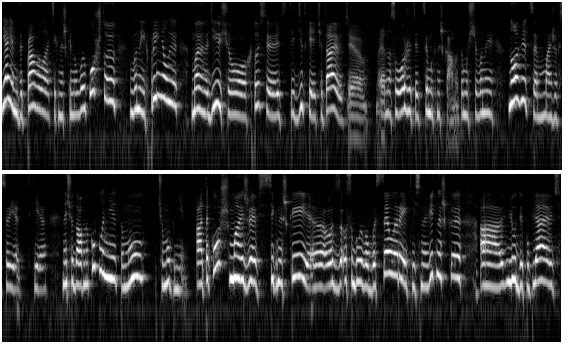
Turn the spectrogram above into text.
Я їм відправила ці книжки новою поштою. Вони їх прийняли. Маю надію, що хтось е, ці дітки читають, е, насолоджуються цими книжками, тому що вони нові, це майже всі такі нещодавно куплені, тому. Чому б ні? А також майже всі книжки, е, особливо бестселери, якісь нові книжки, люди купляють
